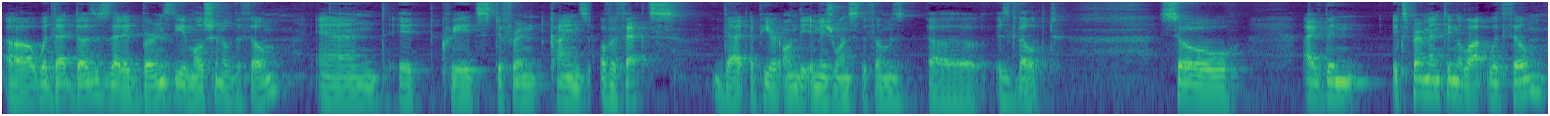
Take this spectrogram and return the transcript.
Uh, what that does is that it burns the emulsion of the film and it creates different kinds of effects that appear on the image once the film is uh, is developed. So I've been experimenting a lot with film,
